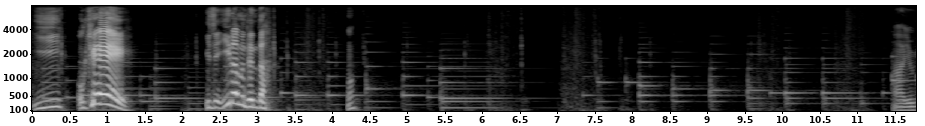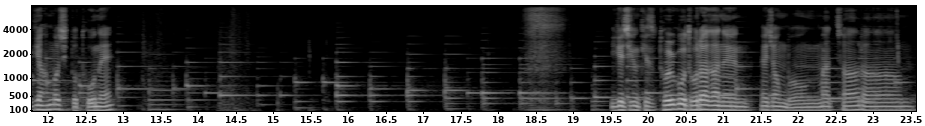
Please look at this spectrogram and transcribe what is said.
이 오케이 이제 일하면 된다 아 여기 한 번씩 또 도네. 이게 지금 계속 돌고 돌아가는 회전목마처럼.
